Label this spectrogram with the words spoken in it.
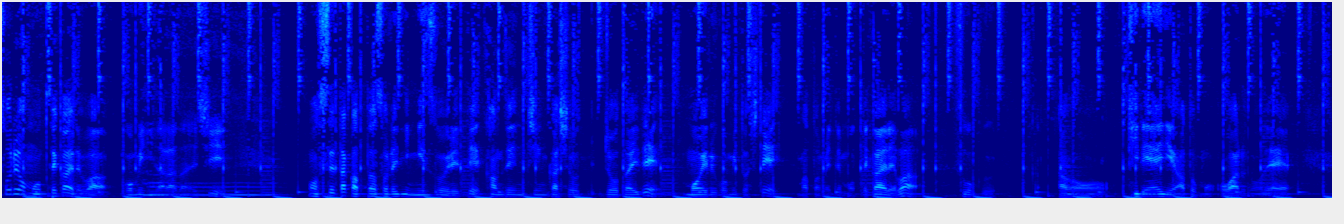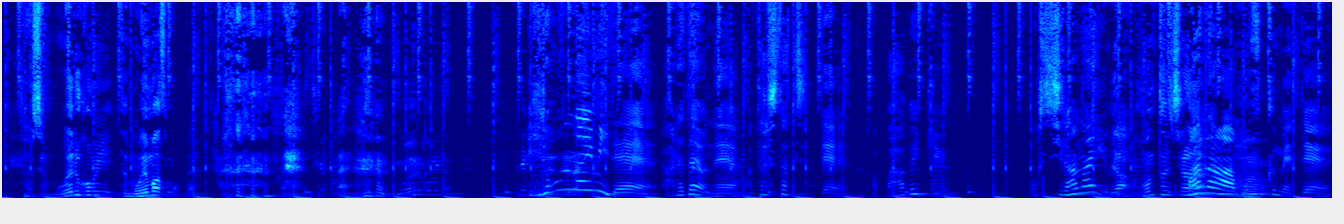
それを持って帰ればゴミにならないしもう捨てたかったらそれに水を入れて完全に沈下状態で燃えるゴミとしてまとめて持って帰ればすごくあの綺麗に後も終わるので。確かに燃えるゴミって燃えますもんね。燃えるゴミなんだい。ろんな意味であれだよね。私たちってなんかバーベキューを知らないよね。いや本当に知らない。マナーも含めて、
